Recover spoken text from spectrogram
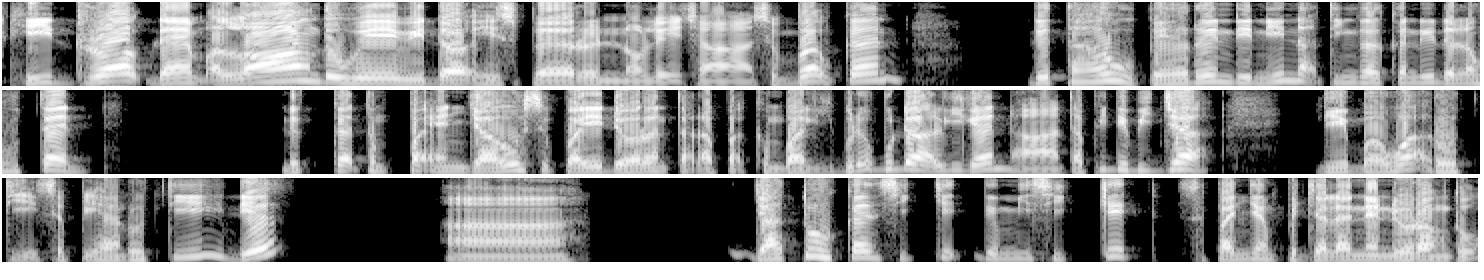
He dropped them along the way without his parent knowledge. Ha, sebab kan, dia tahu parent dia ni nak tinggalkan dia dalam hutan. Dekat tempat yang jauh supaya dia orang tak dapat kembali. Budak-budak lagi kan. Ha, tapi dia bijak. Dia bawa roti. Sepihan roti dia uh, jatuhkan sikit demi sikit sepanjang perjalanan dia orang tu.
